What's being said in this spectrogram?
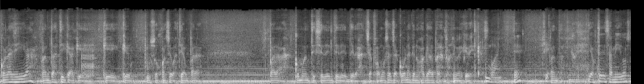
con la giga fantástica que, que puso Juan Sebastián para para como antecedente de, la famosa chacona que nos va a quedar para la próxima vez que venga. Bueno. ¿Eh? Fantástico. Y a ustedes amigos,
